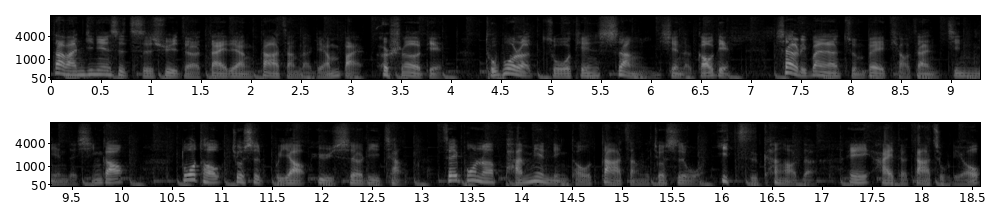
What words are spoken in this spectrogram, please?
大盘今天是持续的带量大涨了两百二十二点，突破了昨天上影线的高点。下个礼拜呢，准备挑战今年的新高。多头就是不要预设立场，这一波呢，盘面领头大涨的就是我一直看好的。AI 的大主流，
